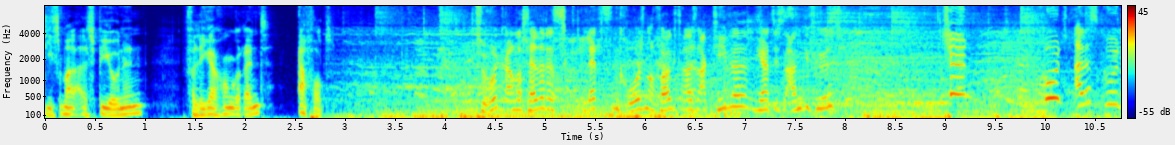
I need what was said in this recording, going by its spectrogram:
Diesmal als Spionin für Ligakonkurrent Erfurt. Zurück an der Stelle des letzten großen Erfolgs als Aktive. Wie hat es sich angefühlt? Gut, alles gut.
